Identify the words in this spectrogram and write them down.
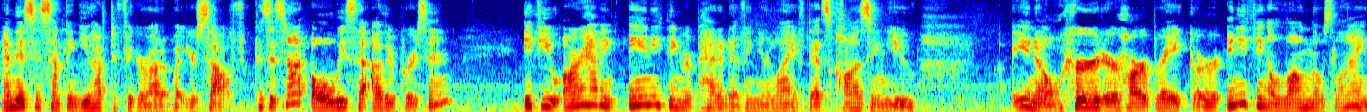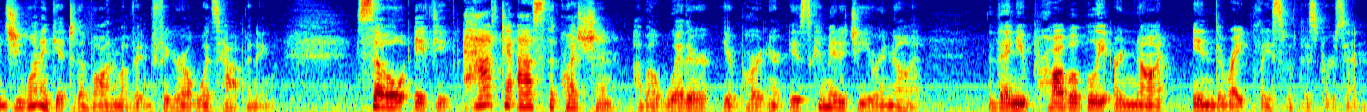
And this is something you have to figure out about yourself because it's not always the other person if you are having anything repetitive in your life that's causing you you know hurt or heartbreak or anything along those lines you want to get to the bottom of it and figure out what's happening. So if you have to ask the question about whether your partner is committed to you or not then you probably are not in the right place with this person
